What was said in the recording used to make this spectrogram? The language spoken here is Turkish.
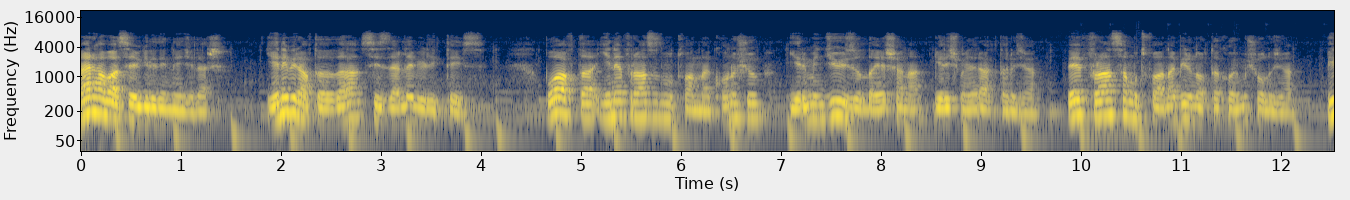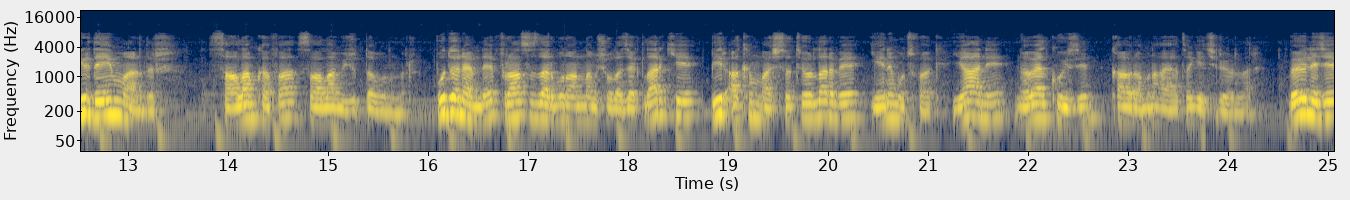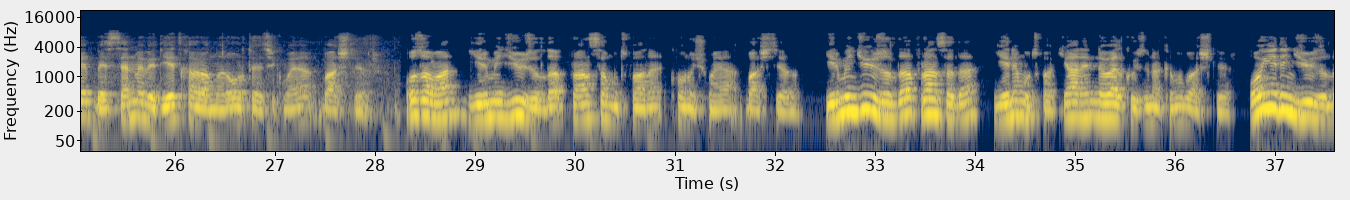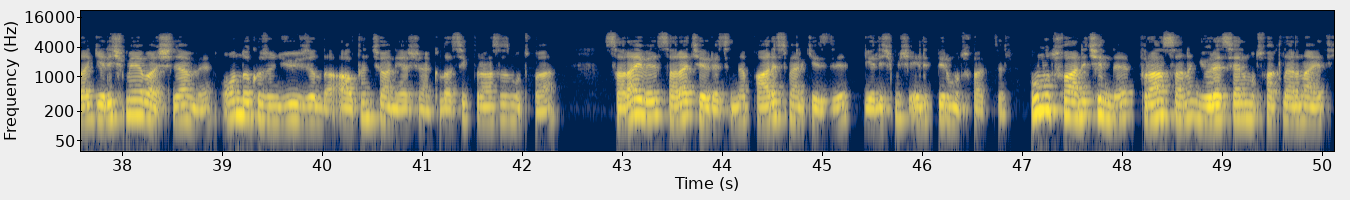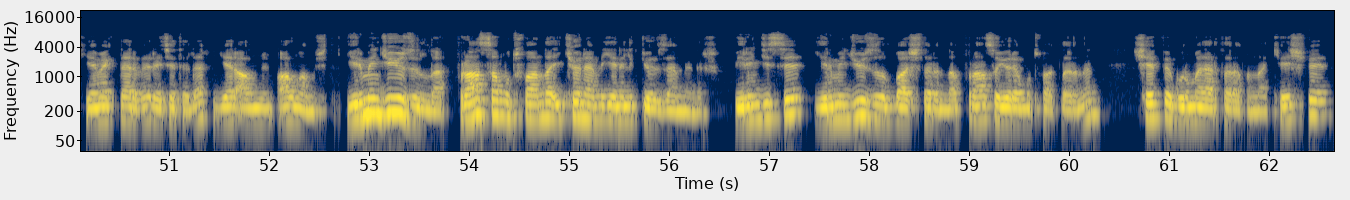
Merhaba sevgili dinleyiciler. Yeni bir haftada daha sizlerle birlikteyiz. Bu hafta yine Fransız mutfağından konuşup 20. yüzyılda yaşanan gelişmeleri aktaracağım. Ve Fransa mutfağına bir nokta koymuş olacağım. Bir deyim vardır. Sağlam kafa sağlam vücutta bulunur. Bu dönemde Fransızlar bunu anlamış olacaklar ki bir akım başlatıyorlar ve yeni mutfak yani Nouvelle Cuisine kavramını hayata geçiriyorlar. Böylece beslenme ve diyet kavramları ortaya çıkmaya başlıyor. O zaman 20. yüzyılda Fransa mutfağını konuşmaya başlayalım. 20. yüzyılda Fransa'da yeni mutfak yani Nouvelle Cuisine akımı başlıyor. 17. yüzyılda gelişmeye başlayan ve 19. yüzyılda altın çağını yaşayan klasik Fransız mutfağı saray ve saray çevresinde Paris merkezli gelişmiş elit bir mutfaktır. Bu mutfağın içinde Fransa'nın yöresel mutfaklarına ait yemekler ve reçeteler yer alm- almamıştır. 20. yüzyılda Fransa mutfağında iki önemli yenilik gözlemlenir. Birincisi 20. yüzyıl başlarında Fransa yöre mutfaklarının şef ve gurmeler tarafından keşfi,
